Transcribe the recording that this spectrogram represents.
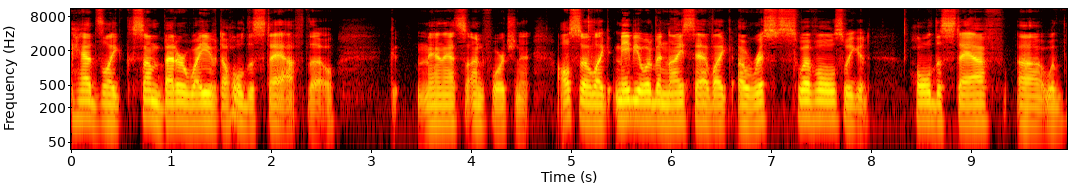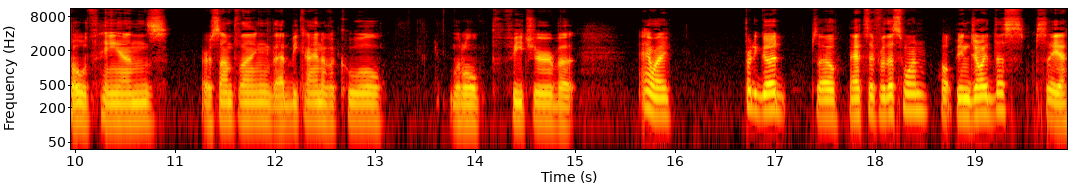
had like some better way to hold the staff though. Man, that's unfortunate. Also, like maybe it would have been nice to have like a wrist swivel so we could hold the staff uh, with both hands or something. That'd be kind of a cool little feature. But anyway, pretty good. So that's it for this one. Hope you enjoyed this. See ya.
